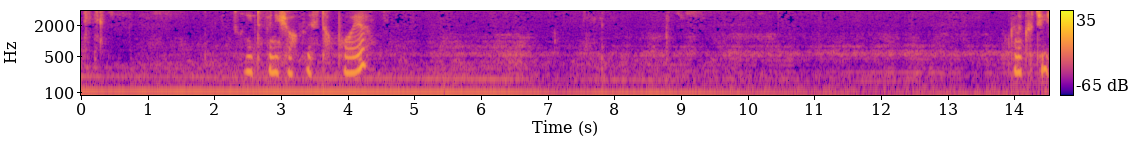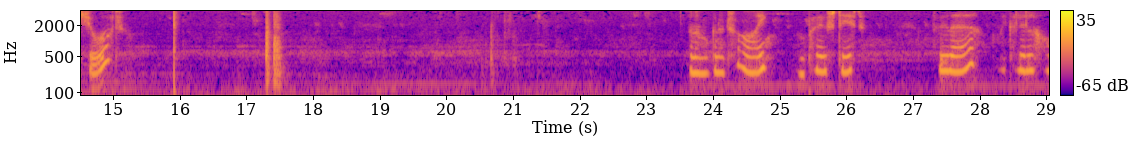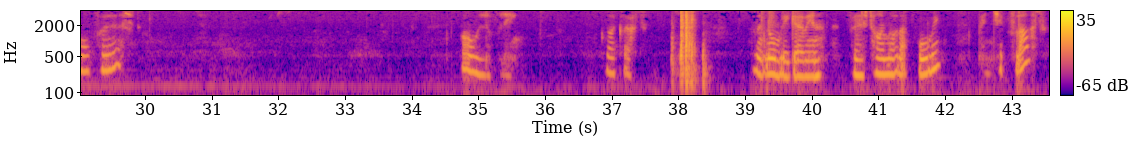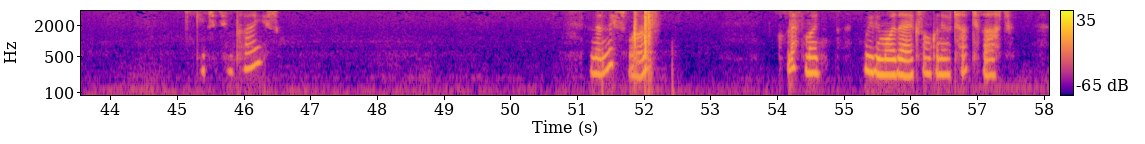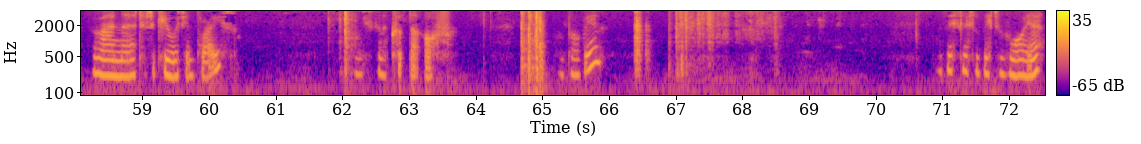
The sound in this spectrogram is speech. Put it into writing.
So I need to finish off this top wire. I'm going to cut it short. and I'm going to try and post it through there. Make a little hole first. Oh lovely. Like that. Doesn't normally go in first time like that for me. Pinch it flat. Keeps it in place. And then this one I've left my weaving more there because I'm going to attach that around there to secure it in place. I'm just going to cut that off bobbin. With this little bit of wire,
